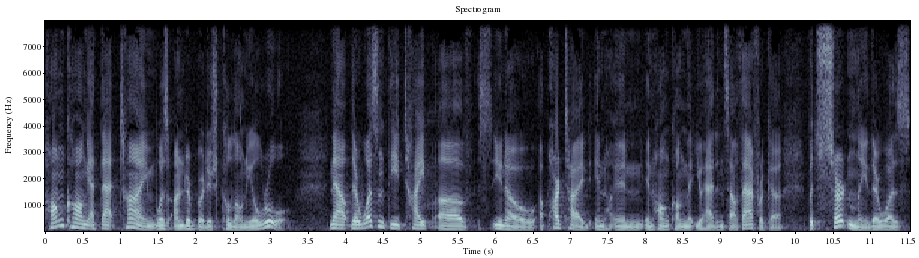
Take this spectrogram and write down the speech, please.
Hong Kong at that time was under British colonial rule. Now, there wasn't the type of, you know, apartheid in, in, in Hong Kong that you had in South Africa, but certainly there was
